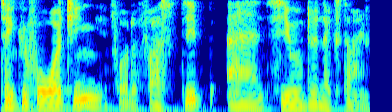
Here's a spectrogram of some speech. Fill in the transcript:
Thank you for watching for the first tip and see you the next time.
